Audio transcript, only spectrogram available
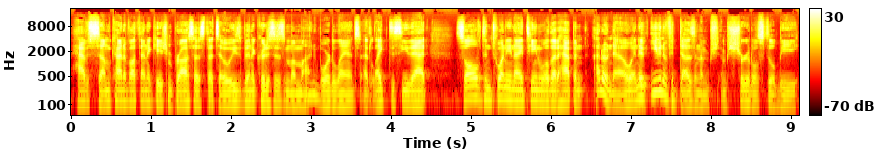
have some kind of authentication process. That's always been a criticism of mine in Borderlands. I'd like to see that solved in 2019. Will that happen? I don't know. And if, even if it doesn't, I'm, I'm sure it'll still be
